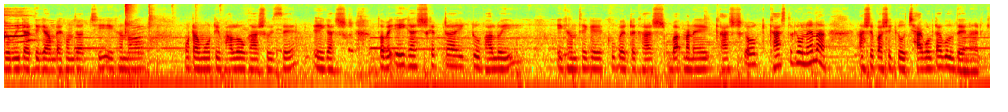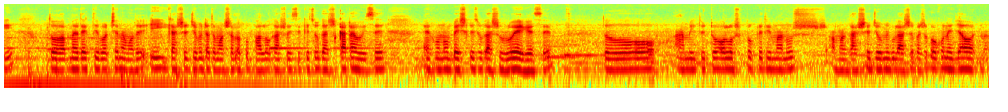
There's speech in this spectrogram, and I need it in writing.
জমিটার দিকে আমরা এখন যাচ্ছি, এখানেও মোটামুটি ভালো ঘাস হয়েছে এই ঘাস, তবে এই ঘাস ক্ষেতটা একটু ভালোই। এখান থেকে খুব একটা ঘাস বা মানে ঘাস ঘাস তো কেউ নেয় না, আশেপাশে কেউ ছাগল টাগল দেয় না আর কি। তো আপনারা দেখতে পাচ্ছেন আমাদের এই ঘাসের জমিটাতে মাসাল্লাহ খুব ভালো ঘাস হয়েছে কিছু ঘাস কাটা হয়েছে এখনও বেশ কিছু ঘাস রয়ে গেছে। তো আমি তো একটু অলস প্রকৃতির মানুষ। আমার ঘাসের জমিগুলো আশেপাশে কখনোই যাওয়া হয় না।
